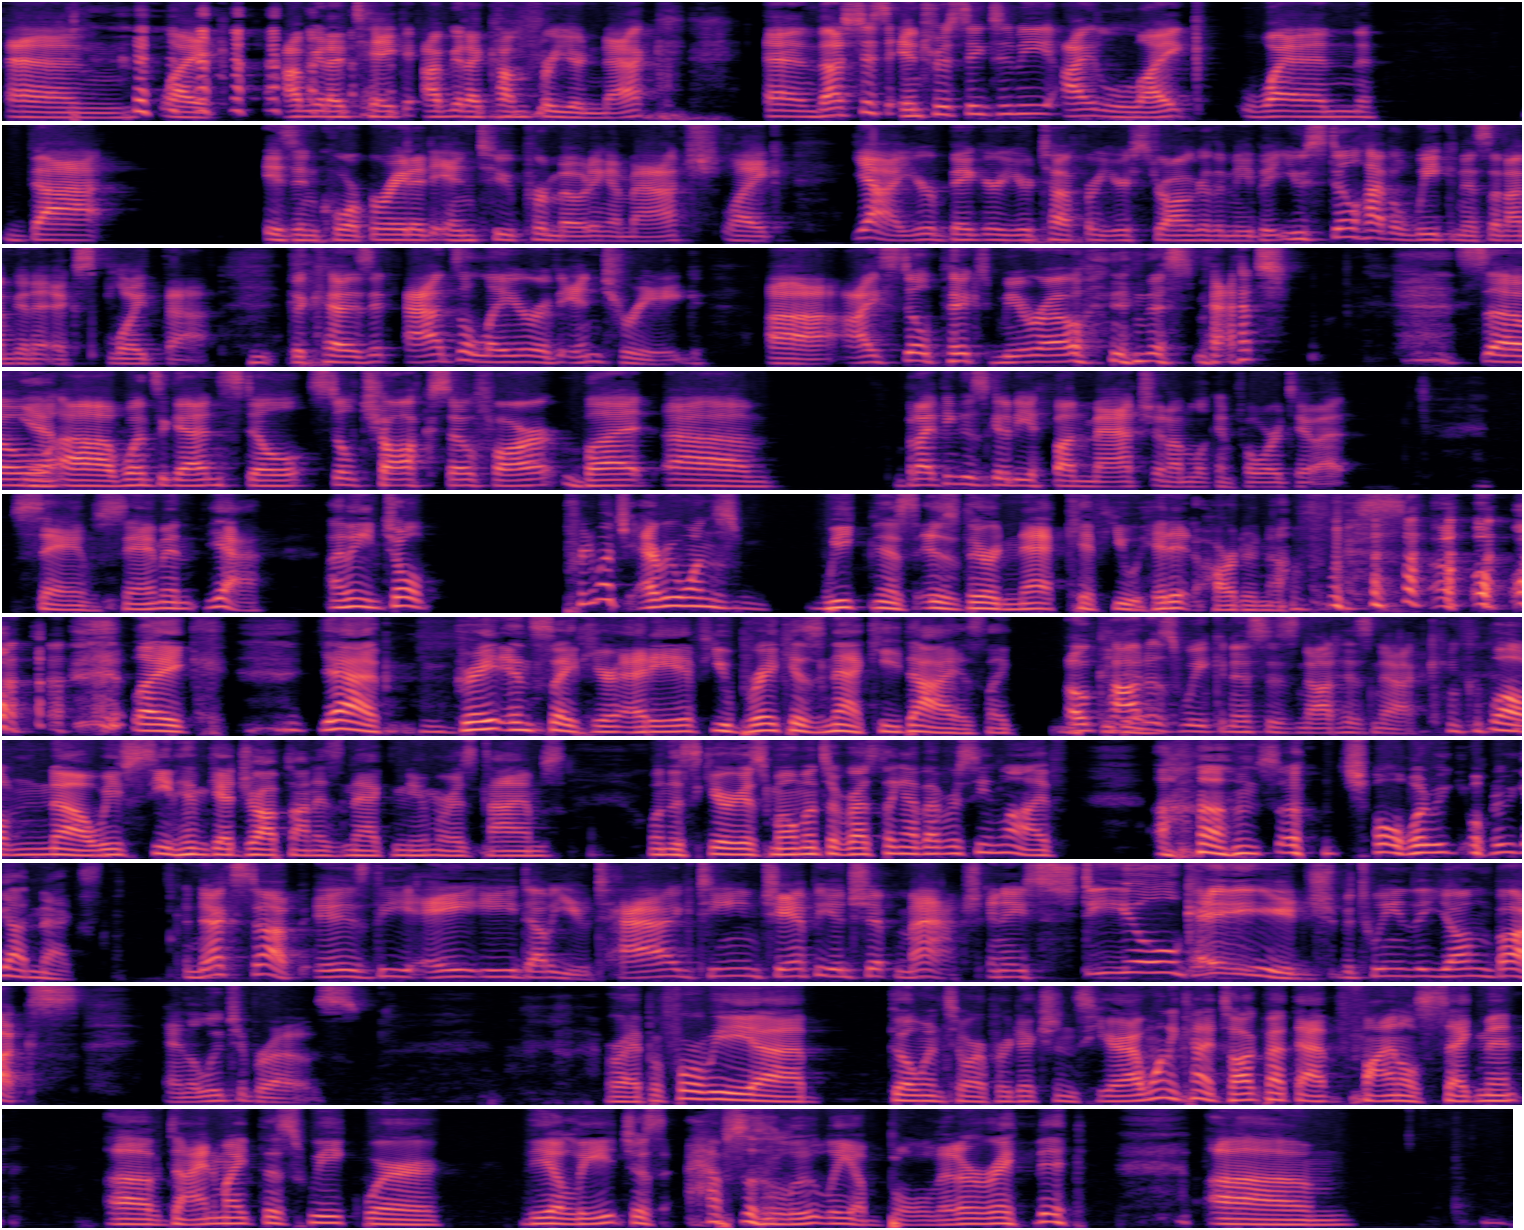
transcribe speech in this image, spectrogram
And like, I'm going to take, I'm going to come for your neck. And that's just interesting to me. I like when that is incorporated into promoting a match. Like, yeah, you're bigger, you're tougher, you're stronger than me, but you still have a weakness, and I'm going to exploit that because it adds a layer of intrigue. Uh, I still picked Miro in this match, so Yeah. uh, once again, still still chalk so far, but um, but I think this is going to be a fun match, and I'm looking forward to it. Same, same, and yeah. I mean, Joel, pretty much everyone's weakness is their neck if you hit it hard enough. so, like, yeah, great insight here, Eddie. If you break his neck, he dies. Like what do you do? Okada's weakness is not his neck. Well, no, we've seen him get dropped on his neck numerous times one of the scariest moments of wrestling I've ever seen live. Um, so Joel, what do we what do we got next? Next up is the AEW Tag Team Championship match in a steel cage between the Young Bucks and the Lucha Bros. All right, before we uh, go into our predictions here, I want to kind of talk about that final segment of Dynamite this week where the Elite just absolutely obliterated um,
